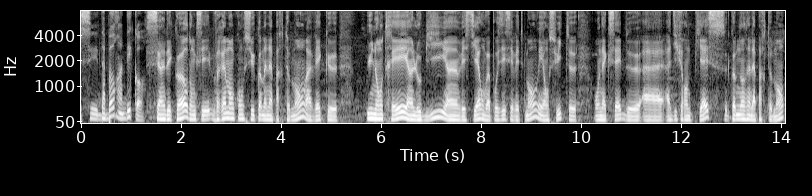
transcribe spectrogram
c'est d'abord un décor. C'est un décor, donc c'est vraiment conçu comme un appartement, avec une entrée, un lobby, un vestiaire, on va poser ses vêtements et ensuite euh, on accède euh, à, différentes pièces comme dans un appartement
